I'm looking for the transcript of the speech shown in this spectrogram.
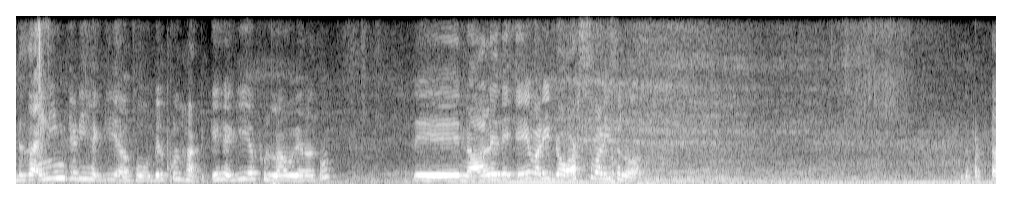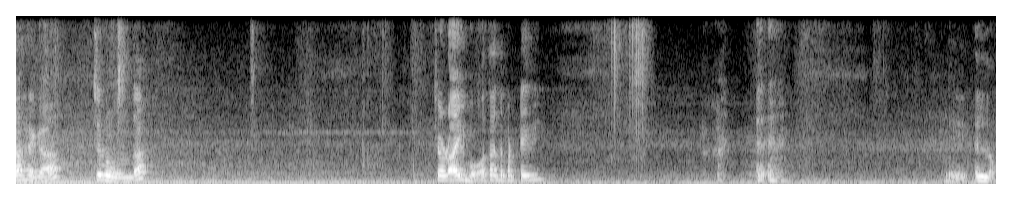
ਡਿਜ਼ਾਈਨਿੰਗ ਜਿਹੜੀ ਹੈਗੀ ਆ ਉਹ ਬਿਲਕੁਲ ਹਟ ਕੇ ਹੈਗੀ ਆ ਫੁੱਲਾਂ ਵਗੈਰਾ ਤੋਂ। ਤੇ ਨਾਲ ਇਹਦੇ, ਇਹ ਵਾਲੀ ਡਾਟਸ ਵਾਲੀ ਸਲਵਾਰ। ਦੁਪੱਟਾ ਹੈਗਾ ਚਨੋਨ ਦਾ। ਚੌੜਾਈ ਬਹੁਤ ਹੈ ਦੁਪੱਟੇ ਦੀ। ਲੋ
